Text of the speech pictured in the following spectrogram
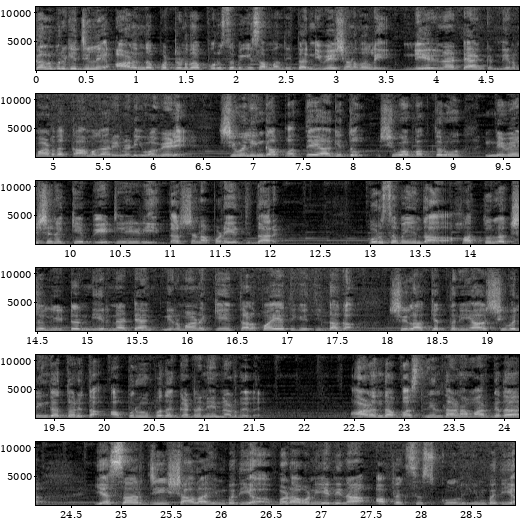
ಕಲಬುರಗಿ ಜಿಲ್ಲೆ ಆಳಂದ ಪಟ್ಟಣದ ಪುರಸಭೆಗೆ ಸಂಬಂಧಿತ ನಿವೇಶನದಲ್ಲಿ ನೀರಿನ ಟ್ಯಾಂಕ್ ನಿರ್ಮಾಣದ ಕಾಮಗಾರಿ ನಡೆಯುವ ವೇಳೆ ಶಿವಲಿಂಗ ಪತ್ತೆಯಾಗಿದ್ದು ಶಿವಭಕ್ತರು ನಿವೇಶನಕ್ಕೆ ಭೇಟಿ ನೀಡಿ ದರ್ಶನ ಪಡೆಯುತ್ತಿದ್ದಾರೆ. ಪುರಸಭೆಯಿಂದ ಹತ್ತು ಲಕ್ಷ ಲೀಟರ್ ನೀರಿನ ಟ್ಯಾಂಕ್ ನಿರ್ಮಾಣಕ್ಕೆ ತಳಪಾಯ ತೆಗೆಯುತ್ತಿದ್ದಾಗ ಶಿಲಾ ಕೆತ್ತನೆಯ ಶಿವಲಿಂಗ ದೊರೆತ ಅಪರೂಪದ ಘಟನೆ ನಡೆದಿದೆ. ಆಳಂದ ಬಸ್ ನಿಲ್ದಾಣ ಮಾರ್ಗದ ಎಸ್ಆರ್ಜಿ ಶಾಲಾ ಹಿಂಬದಿಯ ಬಡಾವಣೆಯಲ್ಲಿನ ಅಫೆಕ್ಸ್ ಸ್ಕೂಲ್ ಹಿಂಬದಿಯ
